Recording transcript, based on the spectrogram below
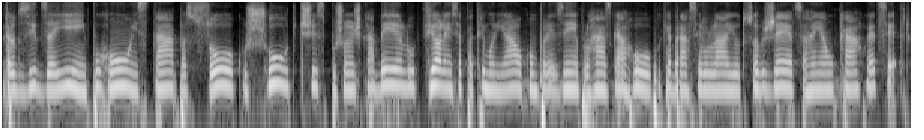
traduzidos aí em empurrões, tapas, socos, chutes, puxões de cabelo, violência patrimonial, como por exemplo, rasgar roupa, quebrar celular e outros objetos, arranhar um carro, etc.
